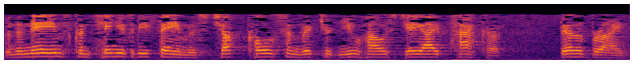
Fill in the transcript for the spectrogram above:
And the names continue to be famous Chuck Colson, Richard Neuhaus, J.I. Packer, Bill Bright,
